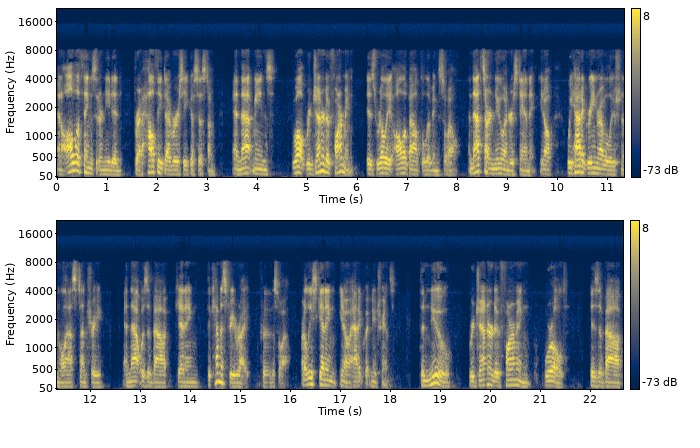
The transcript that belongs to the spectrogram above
and all the things that are needed for a healthy, diverse ecosystem. And that means, well, regenerative farming is really all about the living soil. And that's our new understanding. You know, we had a green revolution in the last century, and that was about getting the chemistry right for the soil, or at least getting, you know, adequate nutrients the new regenerative farming world is about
